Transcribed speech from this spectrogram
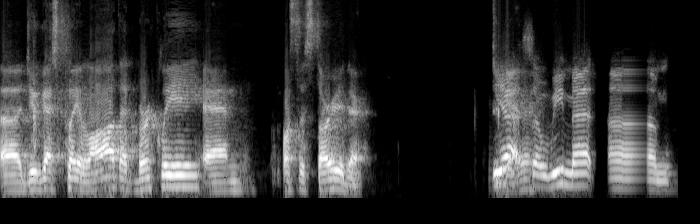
Uh, do you guys play a lot at Berklee, and what's the story there? Yeah, so we met. Um,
